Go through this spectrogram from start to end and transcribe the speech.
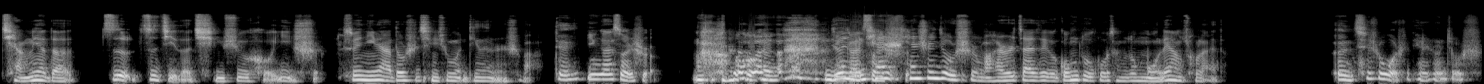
强烈的自自己的情绪和意识。所以你俩都是情绪稳定的人是吧？对，应该算是。你觉得你们天天生就是吗？还是在这个工作过程中磨练出来的？嗯，其实我是天生就是，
